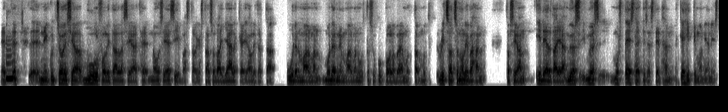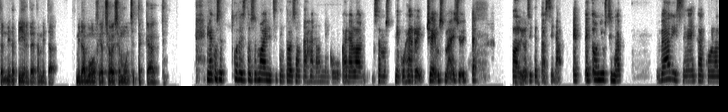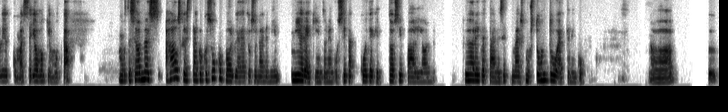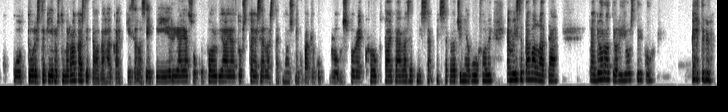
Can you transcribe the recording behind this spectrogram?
että mm. et, niin kuin Joyce ja Wolf oli tällaisia, että he nousi esiin vasta oikeastaan sodan jälkeen ja oli tätä uuden maailman, modernin maailman uutta sukupolvea, mutta, mutta Richardson oli vähän tosiaan edeltäjä, myös, myös musta esteettisesti, että hän kehitti monia niistä, niitä piirteitä, mitä, mitä Wolf ja Joyce ja muut sitten käytti. Ja kun se, kuten tuossa mainitsit, niin toisaalta hän on, niin kuin, hänellä on semmoista niin kuin Henry James-mäisyyttä, paljon sitten taas siinä, että et on just siinä välissä ja ikään kuin olla liukkumassa johonkin, mutta, mutta se on myös hauska, että tämä koko sukupolviajatus on aina niin mielenkiintoinen, kun sitä kuitenkin tosi paljon pyöritetään, ja sitten myös musta tuntuu, että niin kuin, uh, kulttuurista kiinnostumme rakastetaan vähän kaikki sellaisia piiriä ja sukupolviajatusta ja sellaista, että ne olisi niin kuin vaikka joku Bloomsbury Group tai tällaiset, missä, missä Virginia Woolf oli, ja mistä tavallaan tämä tämä Dorothy oli just niin kuin ehtinyt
